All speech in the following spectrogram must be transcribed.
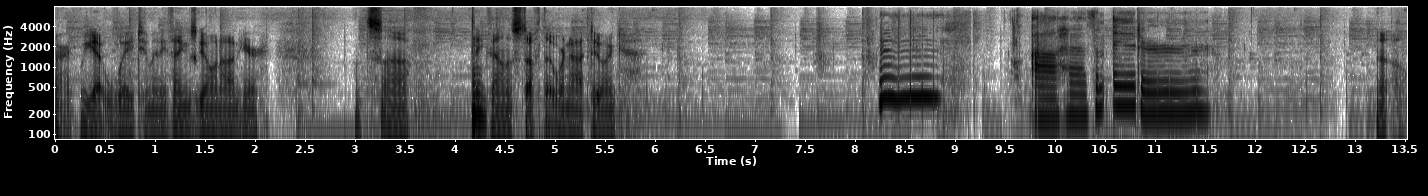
All right, we got way too many things going on here. Let's uh, take down the stuff that we're not doing. Hmm. I has an editor. Uh oh.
